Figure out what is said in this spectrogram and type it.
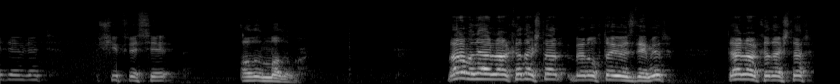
E-Devlet şifresi alınmalı mı? Merhaba değerli arkadaşlar, ben Oktay Özdemir. Değerli arkadaşlar,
